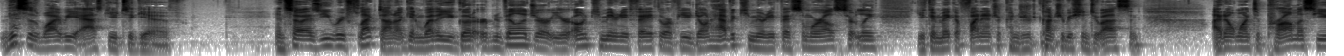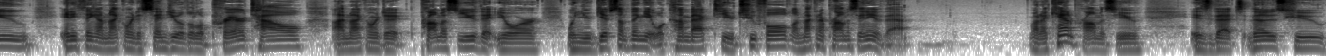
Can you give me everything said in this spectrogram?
This is why we ask you to give. And so, as you reflect on it, again, whether you go to Urban Village or your own community of faith, or if you don't have a community of faith somewhere else, certainly you can make a financial contribution to us. And I don't want to promise you anything. I'm not going to send you a little prayer towel. I'm not going to promise you that your when you give something, it will come back to you twofold. I'm not going to promise any of that. What I can promise you is that those who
